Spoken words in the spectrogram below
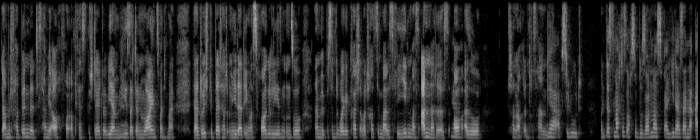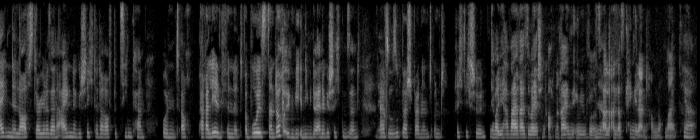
damit verbindet. Das haben wir auch voll oft festgestellt, weil wir haben, wie Ja. gesagt, dann morgens manchmal da durchgeblättert und jeder hat irgendwas vorgelesen und so. Und dann haben wir ein bisschen drüber gequatscht, aber trotzdem war das für jeden was anderes. Ja. Auch, also, schon auch interessant. Ja, absolut. Und das macht es auch so besonders, weil jeder seine eigene Love Story oder seine eigene Geschichte darauf beziehen kann und auch Parallelen findet, obwohl es dann doch irgendwie individuelle Geschichten sind. Ja. Also super spannend und richtig schön. Ja, weil die Hawaii-Reise war ja schon auch eine Reise, irgendwie, wo wir uns Ja. alle anders kennengelernt haben nochmal. Ja.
